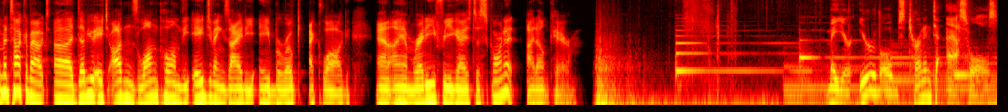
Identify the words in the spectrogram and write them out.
going to talk about uh, W.H. Auden's long poem, The Age of Anxiety, a Baroque eclogue. And I am ready for you guys to scorn it. I don't care. May your earlobes turn into assholes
